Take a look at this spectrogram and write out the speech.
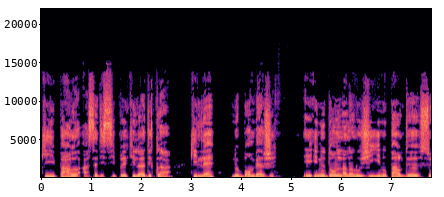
qui parle à ses disciples et qui leur déclare qu'il est le bon berger. Et il nous donne l'analogie, il nous parle de ce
